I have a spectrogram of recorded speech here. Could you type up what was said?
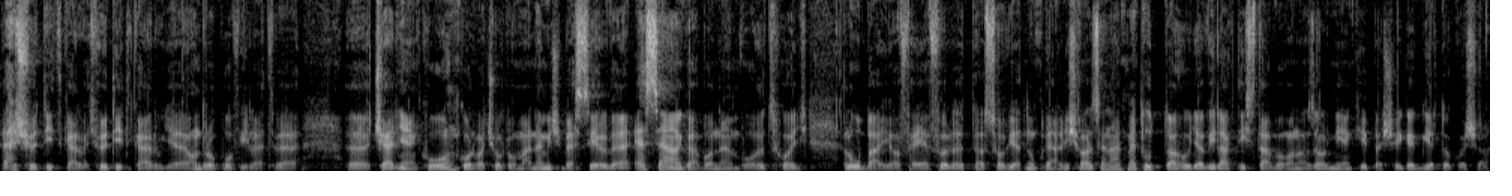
első titkár vagy főtitkár, ugye Andropov, illetve Csernyenko, Korvacsovról már nem is beszélve, esze ágában nem volt, hogy lóbálja a feje fölött a szovjet nukleáris arzenált, mert tudta, hogy a világ tisztában van azzal, hogy milyen képességek birtokosa.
